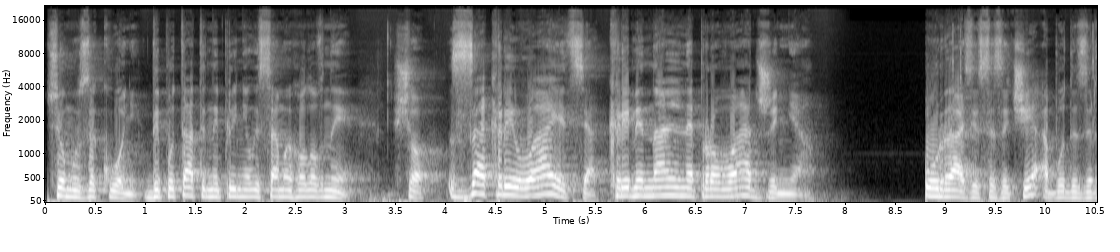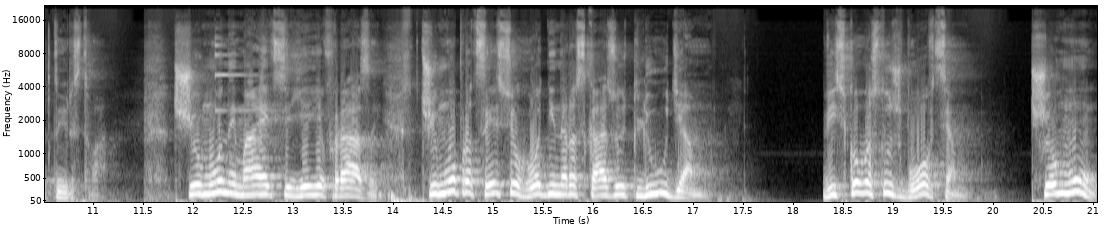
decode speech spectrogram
в цьому законі депутати не прийняли саме головне, що закривається кримінальне провадження у разі СЗЧ або дезертирства? Чому немає цієї фрази? Чому про це сьогодні не розказують людям, військовослужбовцям? Чому?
